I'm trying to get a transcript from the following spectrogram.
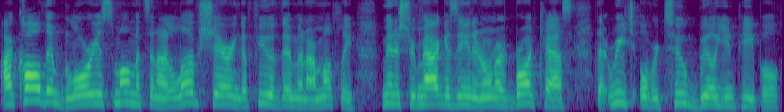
I call them glorious moments, and I love sharing a few of them in our monthly ministry magazine and on our broadcasts that reach over 2 billion people.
